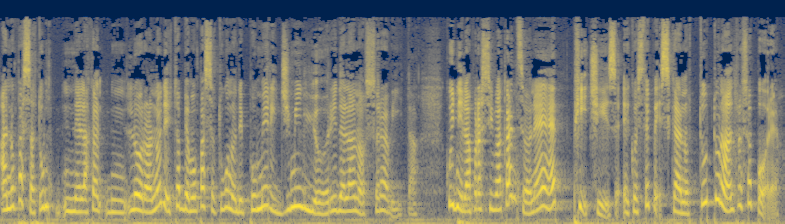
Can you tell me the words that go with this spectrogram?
hanno passato un- nella loro hanno detto abbiamo passato uno dei pomeriggi migliori della nostra vita. Quindi la prossima canzone è Peaches e queste pesche hanno tutto un altro sapore.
